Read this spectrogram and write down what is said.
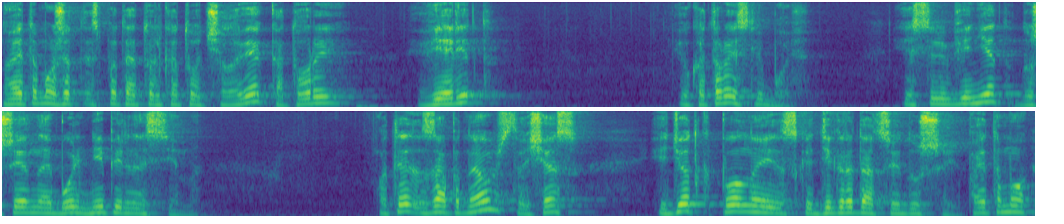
Но это может испытать только тот человек, который верит и у которого есть любовь. Если любви нет, душевная боль непереносима. Вот это западное общество сейчас идет к полной, так сказать, деградации души. Поэтому,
